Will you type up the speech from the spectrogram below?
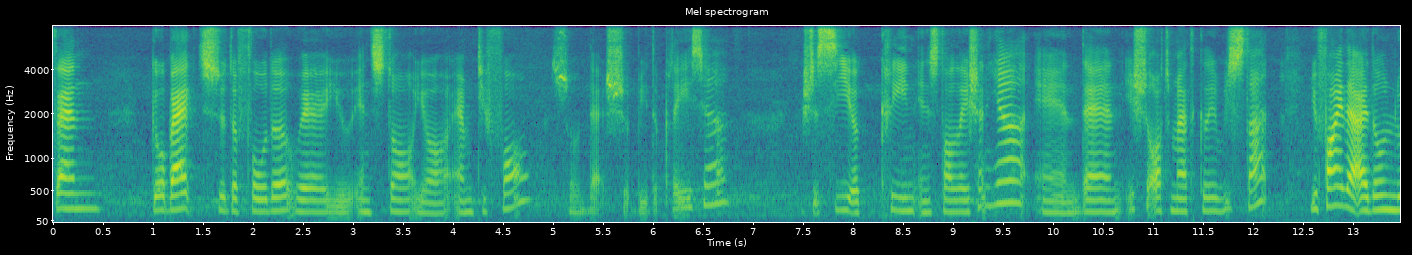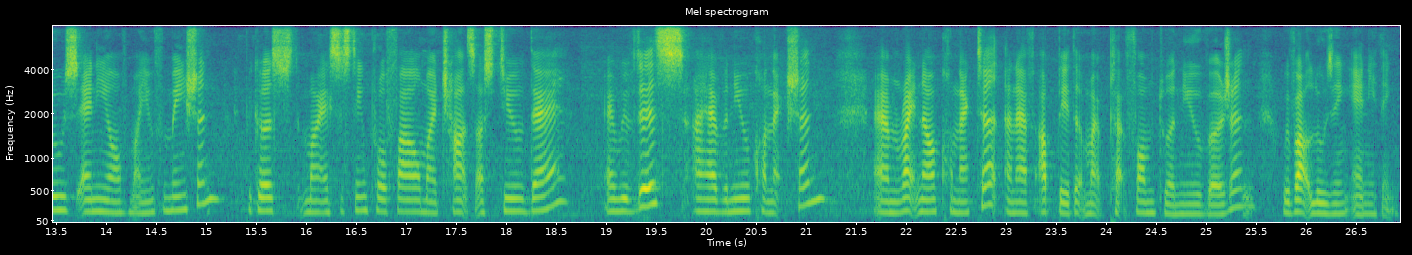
Then go back to the folder where you install your MT4. So that should be the place here. You should see a clean installation here and then it should automatically restart. You find that I don't lose any of my information because my existing profile, my charts are still there. And with this, I have a new connection. I'm right now connected and I've updated my platform to a new version without losing anything.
